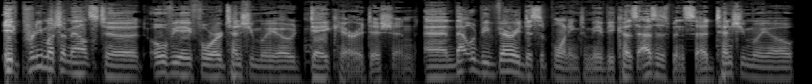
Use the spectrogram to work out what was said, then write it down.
it pretty much amounts to OVA 4 Tenchi Muyo Daycare Edition. And that would be very disappointing to me because, as has been said, Tenchi Muyo,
